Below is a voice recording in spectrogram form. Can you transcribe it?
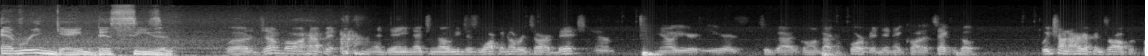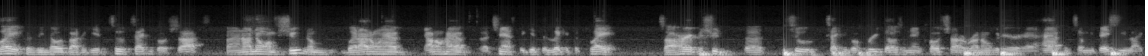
every game this season. Well, the jump ball happened, and then next you know, we just walking over to our bench. And, you know, you're, you're two guys going back and forth, and then they call it technical. we trying to hurry up and draw up a play because we know we're about to get two technical shots. And I know I'm shooting them, but I don't have I don't have a chance to get the lick at the play. So I hurry up and shoot the two technical free throws, and then coach try to run over there at half and tell me basically like,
